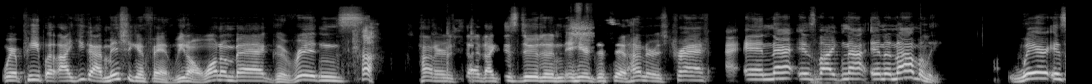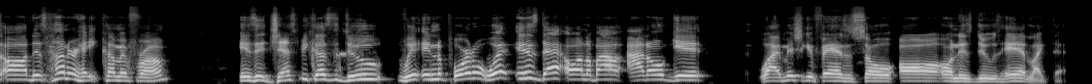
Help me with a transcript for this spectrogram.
where people like you got Michigan fans. We don't want them back. Good riddance. Hunter said like this dude in here just said Hunter is trash, and that is like not an anomaly. Where is all this Hunter hate coming from? Is it just because the dude went in the portal? What is that all about? I don't get why Michigan fans are so all on this dude's head like that.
